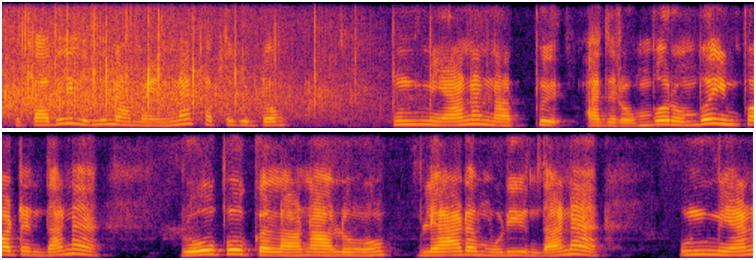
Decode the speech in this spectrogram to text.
இந்த கதையிலேருந்து நாம் என்ன கற்றுக்கிட்டோம் உண்மையான நட்பு. அது ரொம்ப ரொம்ப இம்பார்ட்டன்ட் தானே? ரோபோக்கள் ஆனாலும் விளையாட முடியும் தானே? உண்மையான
